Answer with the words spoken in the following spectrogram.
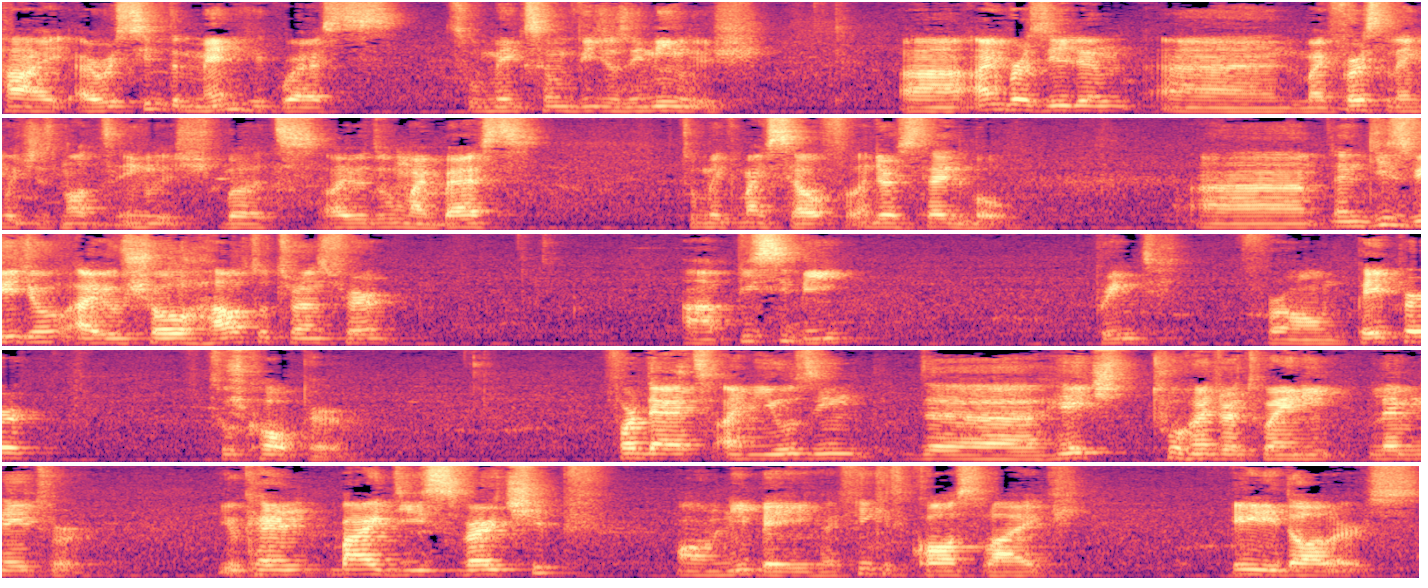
Hi, I received many requests to make some videos in English. Uh, I'm Brazilian and my first language is not English, but I will do my best to make myself understandable. Uh, in this video I will show how to transfer a PCB print from paper to copper. For that I'm using the H220 laminator. You can buy this very cheap on eBay. I think it costs like $80.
